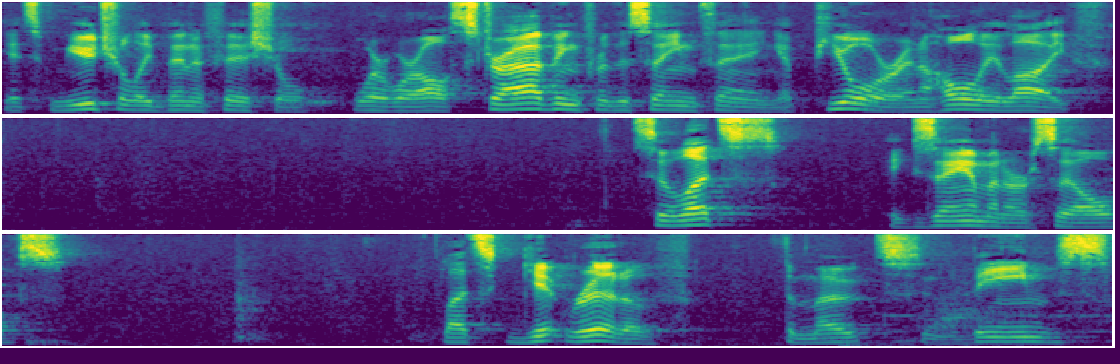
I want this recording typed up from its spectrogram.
it's mutually beneficial, where we're all striving for the same thing a pure and a holy life. So let's examine ourselves. Let's get rid of the motes and the beams.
